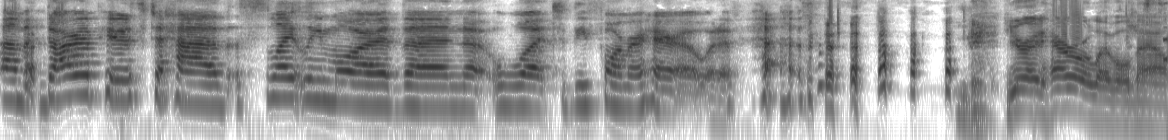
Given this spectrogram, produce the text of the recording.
Um, Dara appears to have slightly more than what the former hero would have had. You're at hero level now.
